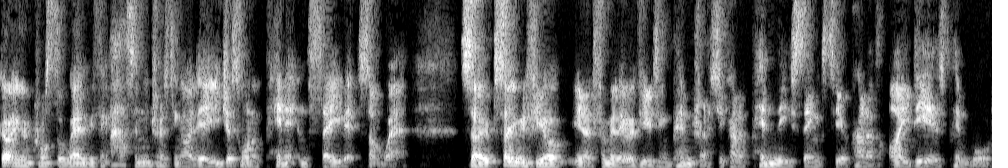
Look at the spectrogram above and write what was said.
going across the web. You think, ah, that's an interesting idea. You just want to pin it and save it somewhere. So, same if you're, you know, familiar with using Pinterest, you kind of pin these things to your kind of ideas pinboard,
